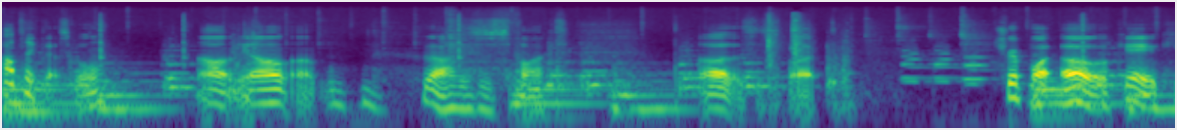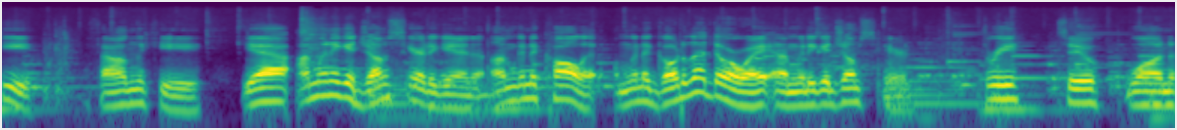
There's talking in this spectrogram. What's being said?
I'll take that school. Oh, you know, um, oh, this is fucked. Oh, this is fucked. Tripwire. Oh, okay, a key. Found the key. Yeah, I'm gonna get jump scared again. I'm gonna call it. I'm gonna go to that doorway and I'm gonna get jump scared. Three, two, one.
